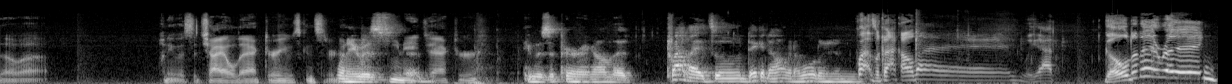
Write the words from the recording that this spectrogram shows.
so uh, when he was a child actor, he was considered When he was- a teenage actor. He was appearing on the Twilight Zone. Take it down in the morning. Five o'clock all day. We got golden earring.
